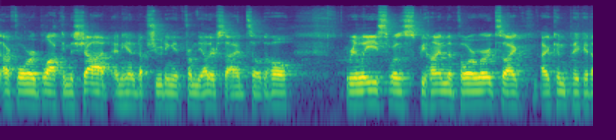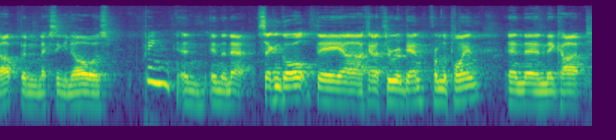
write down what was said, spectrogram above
our forward blocking the shot, and he ended up shooting it from the other side. So the whole release was behind the forward, so I, I couldn't pick it up, and next thing you know, it was ping, and in the net. Second goal, they uh, kind of threw again from the point, and then they caught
